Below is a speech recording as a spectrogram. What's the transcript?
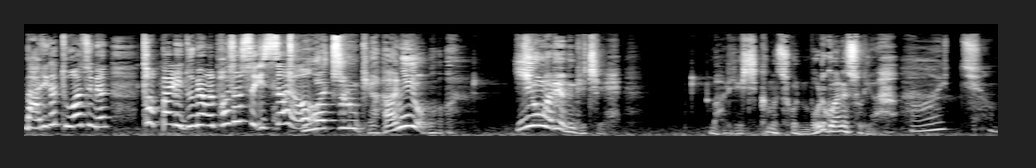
마리가 도와주면 더 빨리 누명을 벗을 수 있어요. 도와주는 게 아니오. 이용하려는 게지. 마리의 시커먼 속을 모르고 하는 소리야. 아이 참.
